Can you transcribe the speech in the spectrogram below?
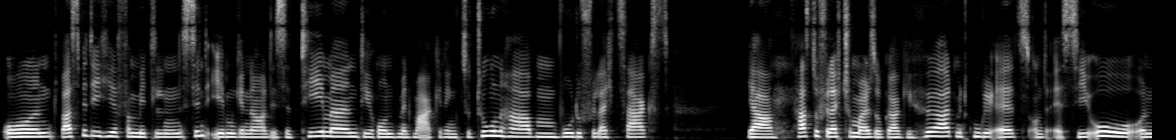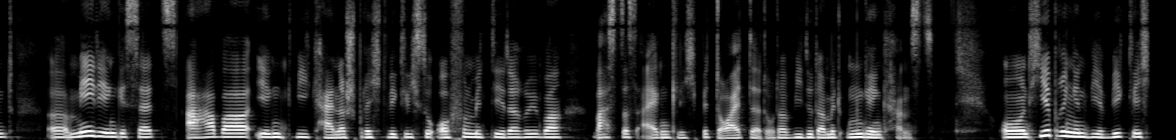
Und was wir dir hier vermitteln, sind eben genau diese Themen, die rund mit Marketing zu tun haben, wo du vielleicht sagst, ja, hast du vielleicht schon mal sogar gehört mit Google Ads und SEO und äh, Mediengesetz, aber irgendwie keiner spricht wirklich so offen mit dir darüber, was das eigentlich bedeutet oder wie du damit umgehen kannst. Und hier bringen wir wirklich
